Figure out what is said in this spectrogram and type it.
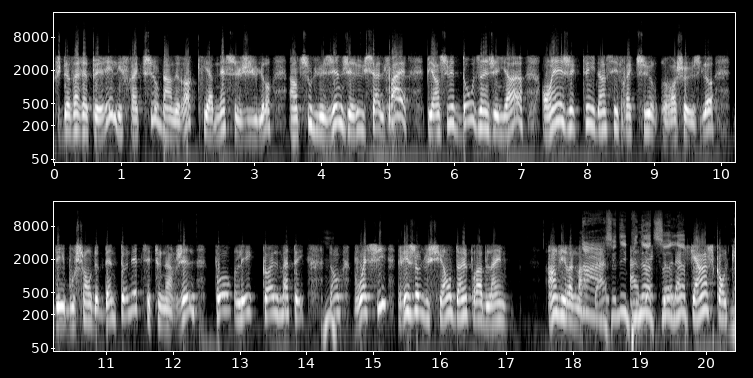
Je devais repérer les fractures dans le roc qui amenaient ce jus-là en dessous de l'usine. J'ai réussi à le faire. Puis ensuite, d'autres ingénieurs ont injecté dans ces fractures rocheuses-là des bouchons de bentonite, c'est une argile, pour les colmater. Mmh. Donc, voici résolution d'un problème environnementale. Ah, c'est des pinottes, ça. la science qui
